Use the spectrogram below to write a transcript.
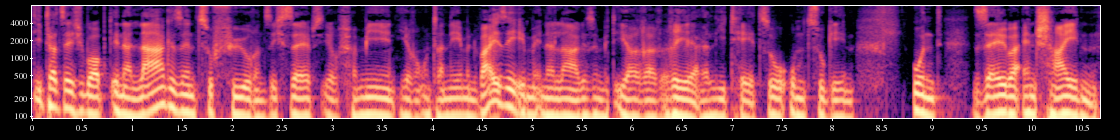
die tatsächlich überhaupt in der Lage sind zu führen, sich selbst, ihre Familien, ihre Unternehmen, weil sie eben in der Lage sind, mit ihrer Realität so umzugehen und selber entscheiden,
